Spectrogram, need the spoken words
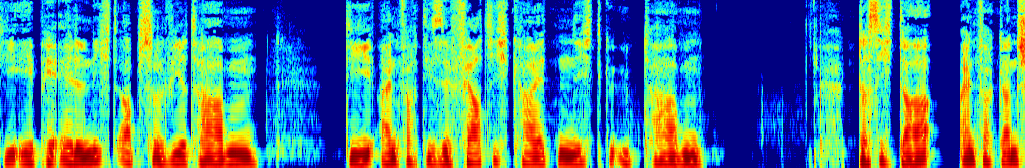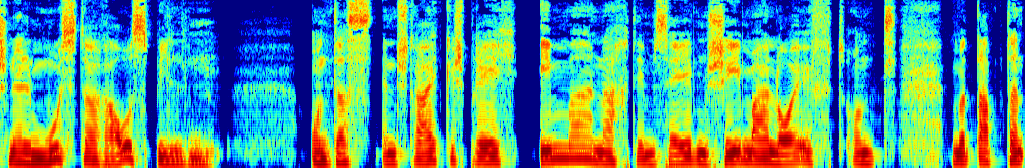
die EPL nicht absolviert haben, die einfach diese Fertigkeiten nicht geübt haben, dass sich da einfach ganz schnell Muster rausbilden und dass ein Streitgespräch immer nach demselben Schema läuft und man tappt dann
